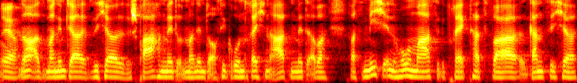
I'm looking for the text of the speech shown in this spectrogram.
Ja. Na, also man nimmt ja sicher Sprachen mit und man nimmt auch die Grundrechenarten mit, aber was mich in hohem Maße geprägt hat, war ganz sicher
